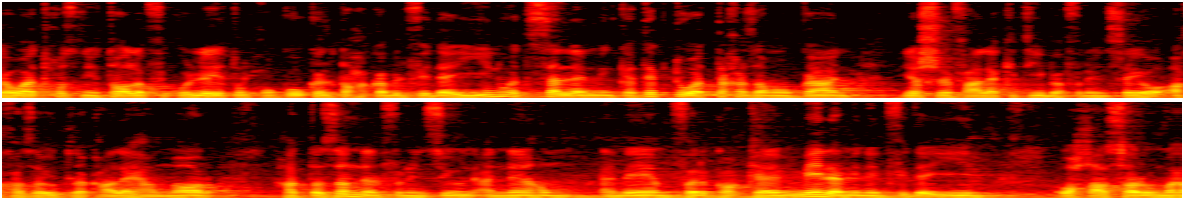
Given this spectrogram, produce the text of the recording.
جواد حسني طالب في كلية الحقوق التحق بالفدائيين وتسلل من كتيبته واتخذ موقعا يشرف على كتيبة فرنسية وأخذ يطلق عليها النار. حتى ظن الفرنسيون أنهم أمام فرقة كاملة من الفدائيين وحاصروا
